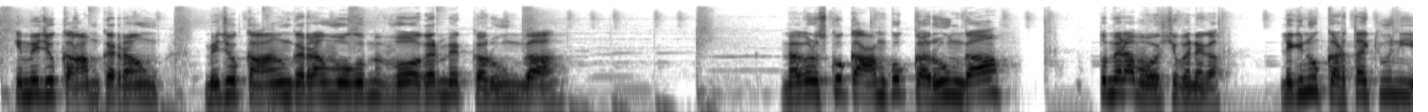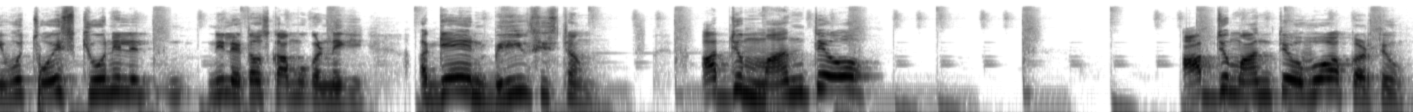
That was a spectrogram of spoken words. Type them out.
कि मैं जो काम कर रहा हूँ, मैं जो काम कर रहा हूँ, वो वो अगर मैं करूँगा मैं अगर उसको काम को करूँगा तो मेरा भविष्य बनेगा। लेकिन वो करता क्यों नहीं है? वो चॉइस क्यों नहीं ले, नहीं लेता उस काम को करने की? अगेन बिलीव सिस्टम आप जो मानते हो, आप जो मानते हो, वो आप करते हो।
